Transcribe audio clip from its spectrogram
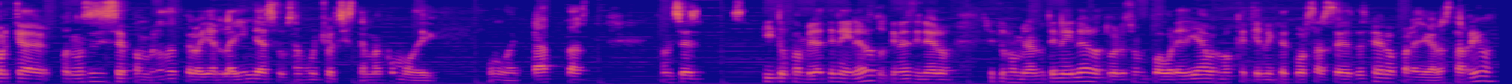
porque pues no sé si sepan, ¿verdad? Pero allá en la India se usa mucho el sistema como de, como de castas. Entonces, si tu familia tiene dinero, tú tienes dinero. Si tu familia no tiene dinero, tú eres un pobre diablo que tiene que esforzarse desde cero para llegar hasta arriba.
